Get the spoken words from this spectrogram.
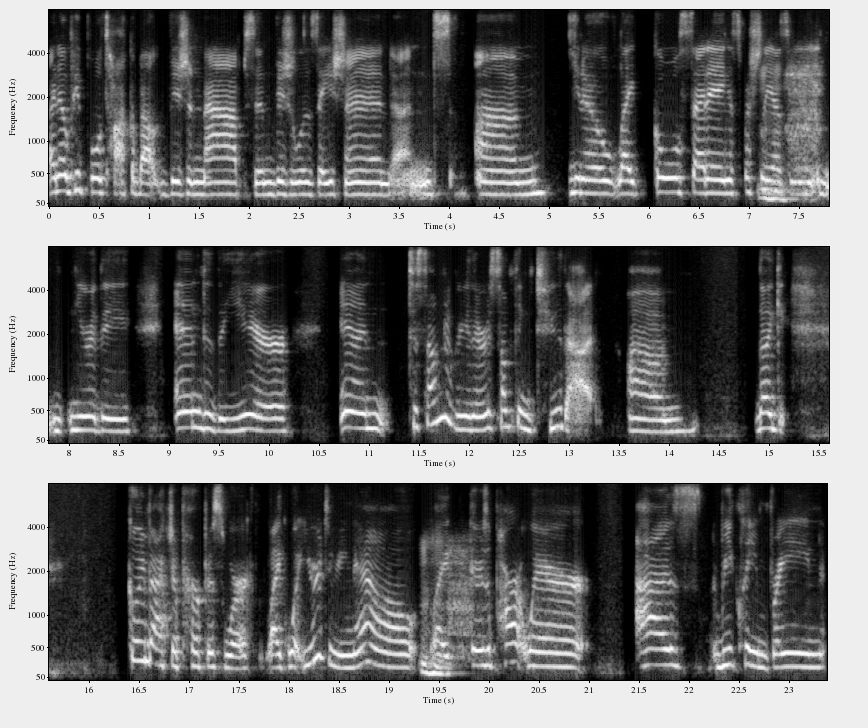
I know people talk about vision maps and visualization and, um, you know, like goal setting, especially mm-hmm. as we mm-hmm. near the end of the year. And to some degree, there is something to that. Um, like, going back to purpose work, like what you're doing now, mm-hmm. like there's a part where as reclaim brain,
